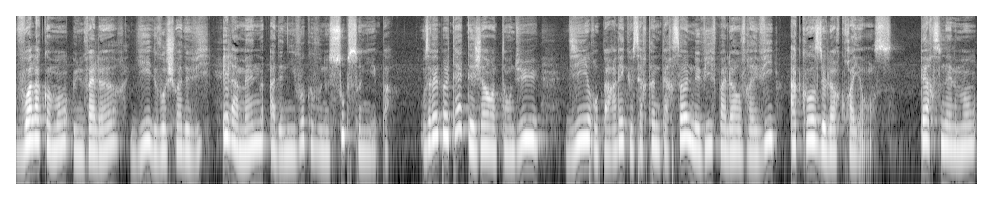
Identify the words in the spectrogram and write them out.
Voilà comment une valeur guide vos choix de vie et l'amène à des niveaux que vous ne soupçonniez pas. Vous avez peut-être déjà entendu dire ou parler que certaines personnes ne vivent pas leur vraie vie à cause de leurs croyances. Personnellement,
